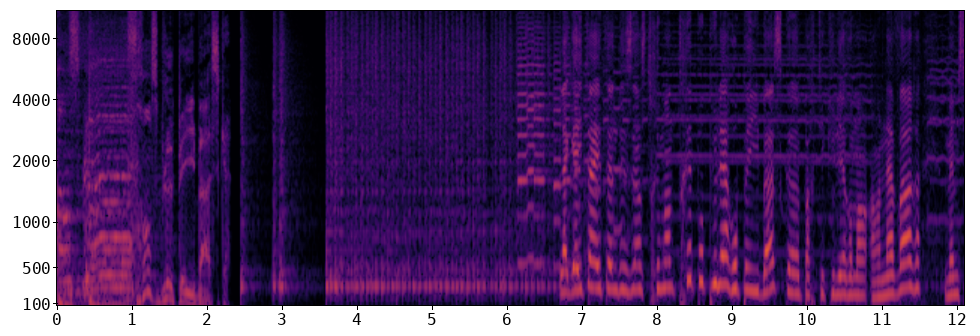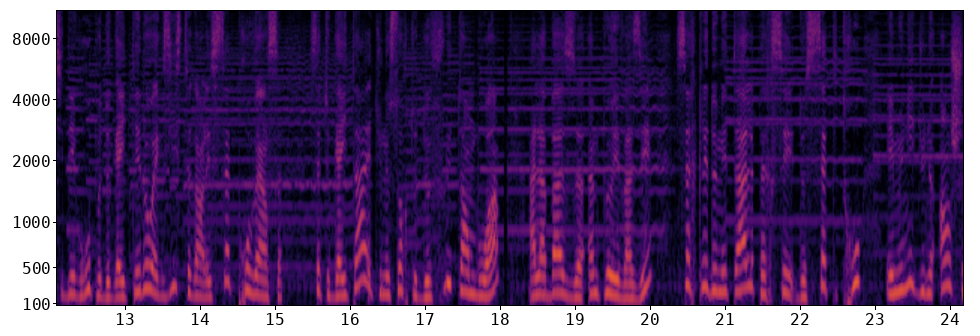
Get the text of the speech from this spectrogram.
France Bleu. France Bleu Pays Basque. La gaïta est un des instruments très populaires au Pays Basque, particulièrement en Navarre, même si des groupes de gaïteros existent dans les sept provinces. Cette gaïta est une sorte de flûte en bois, à la base un peu évasée, cerclée de métal, percée de sept trous et munie d'une hanche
